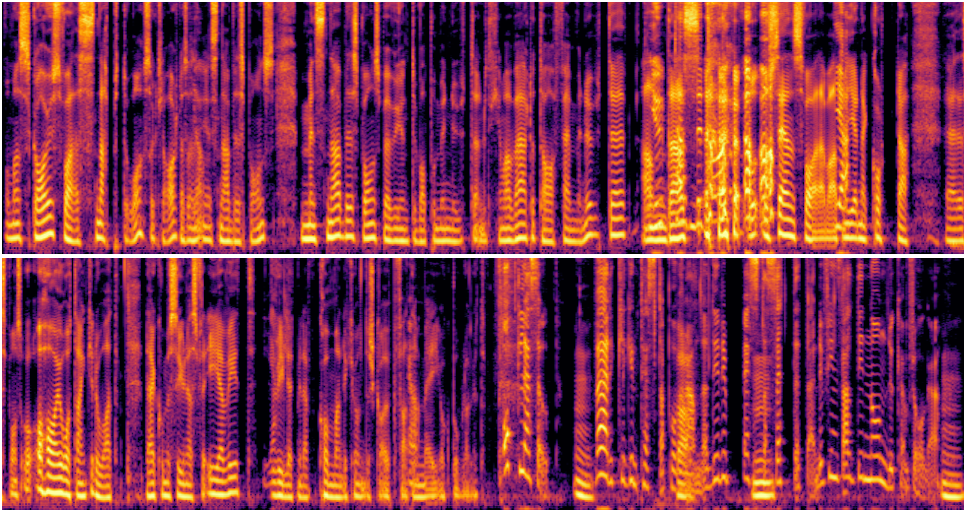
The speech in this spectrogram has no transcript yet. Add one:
Och man ska ju svara snabbt då såklart, alltså Ja. en snabb respons. Men snabb respons behöver ju inte vara på minuten. Det kan vara värt att ta fem minuter, andas och, och sen svara. Va? Att Ja. man ger den här korta eh, respons. Och, och ha i åtanke då att det här kommer synas för evigt. Ja. Vill att mina kommande kunder ska uppfatta Ja. mig och bolaget. Och läsa upp. Mm. Verkligen testa på Ja. varandra. Det är det bästa Mm. sättet där. Det finns alltid någon du kan fråga. Mm.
